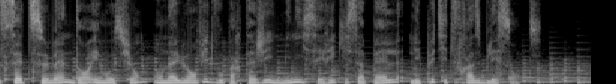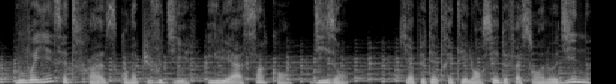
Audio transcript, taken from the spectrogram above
Cette semaine, dans Émotion, on a eu envie de vous partager une mini-série qui s'appelle Les petites phrases blessantes. Vous voyez cette phrase qu'on a pu vous dire il y a 5 ans, 10 ans, qui a peut-être été lancée de façon anodine,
